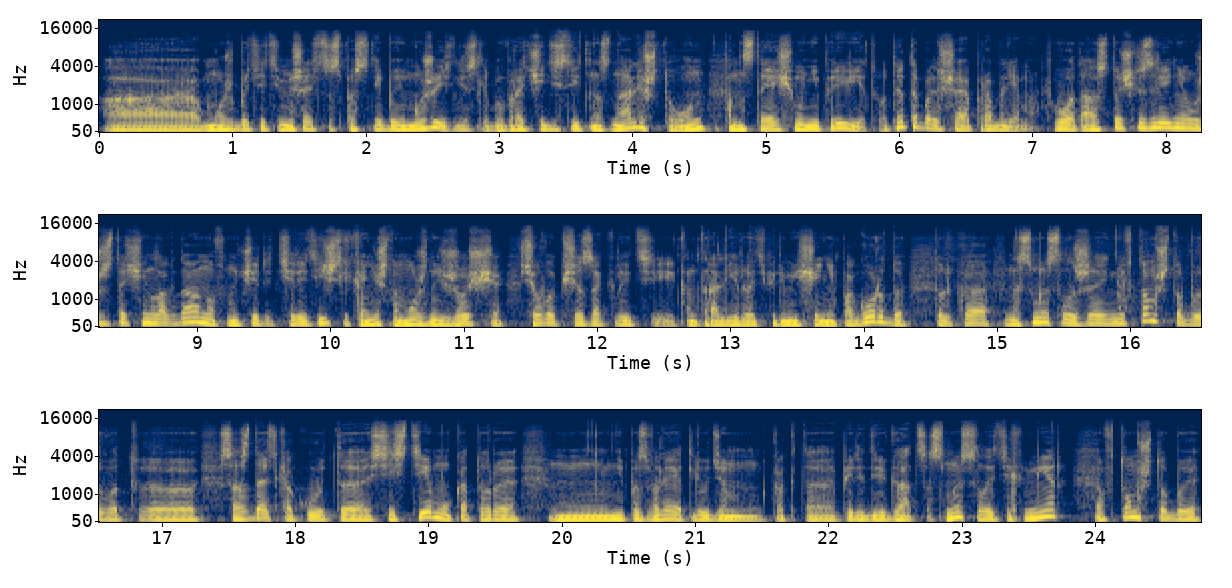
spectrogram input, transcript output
А может быть, эти вмешательства спасли бы ему жизнь, если бы врачи действительно знали, что он по-настоящему не привит. Вот это большая проблема. Вот. А с точки зрения ужесточения локдаунов, ну, теоретически, конечно, можно и жестче все вообще закрыть и контролировать перемещение по городу. Только ну, смысл же не в том, чтобы вот э, создать какую-то систему, которая м, не позволяет людям как-то передвигаться. Смысл этих мер в том, чтобы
